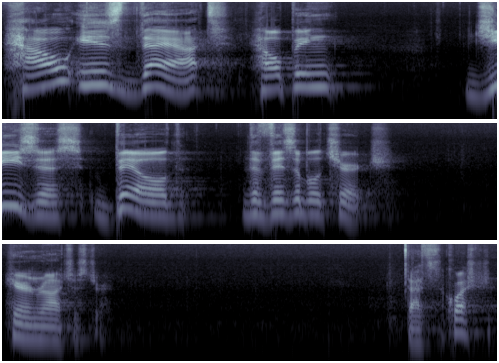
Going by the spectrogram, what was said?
How is that helping Jesus build the visible church here in Rochester? That's the question.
